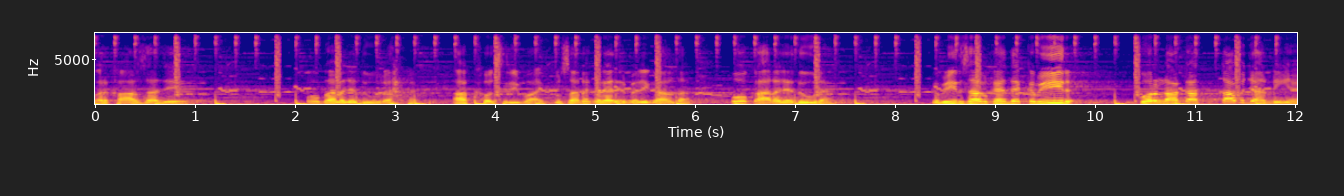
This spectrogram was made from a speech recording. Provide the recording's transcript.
ਪਰ ਖਾਲਸਾ ਜੀ, ਉਹ ਗੱਲ ਜੇ ਦੂਰ ਹੈ। ਆਖੋ ਸ੍ਰੀ ਬਾਈ ਗੁੱਸਾ ਨਾ ਕਰਿਆ ਜੇ ਮੇਰੀ ਗੱਲ ਦਾ, ਉਹ ਘਰ ਅਜੇ ਦੂਰ ਹੈ। ਕਬੀਰ ਸਾਹਿਬ ਕਹਿੰਦੇ, ਕਬੀਰ, ਗੁਰ ਲਾਗਾ ਤਬ ਜਾਨੀ ਹੈ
